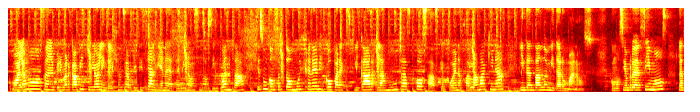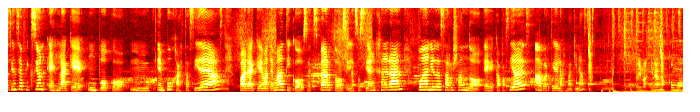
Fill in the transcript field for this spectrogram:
Como hablamos en el primer capítulo, la inteligencia artificial viene desde 1950 y es un concepto muy genérico para explicar las muchas cosas que pueden hacer la máquina intentando imitar humanos. Como siempre decimos, la ciencia ficción es la que un poco mm, empuja estas ideas para que matemáticos, expertos y la sociedad en general puedan ir desarrollando eh, capacidades a partir de las máquinas. Al imaginarnos cómo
